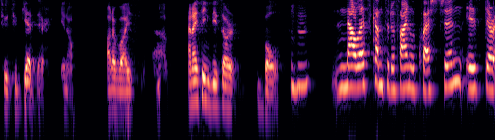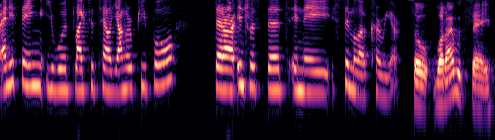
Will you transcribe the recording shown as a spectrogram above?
to to get there you know. Otherwise uh, and i think these are bold. Mm-hmm. now let's come to the final question. Is there anything you would like to tell younger people that are interested in a similar career? So, what I would say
